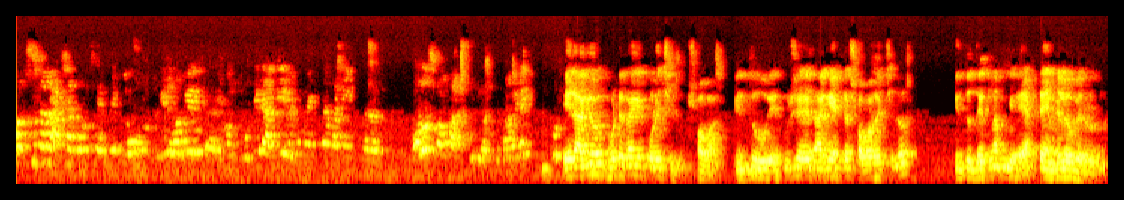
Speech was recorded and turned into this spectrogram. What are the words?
বছর তারা আশা করছেন যে ভোট এ হবে এবং ভোটের আগে এরকম একটা মানে? এর আগেও ভোটের আগে করেছিল সভা কিন্তু একুশের আগে একটা সভা হয়েছিল কিন্তু দেখলাম যে একটা এমএলএও বেরোলো না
